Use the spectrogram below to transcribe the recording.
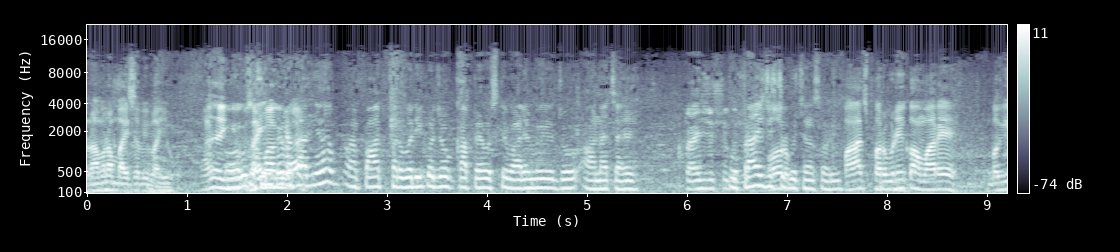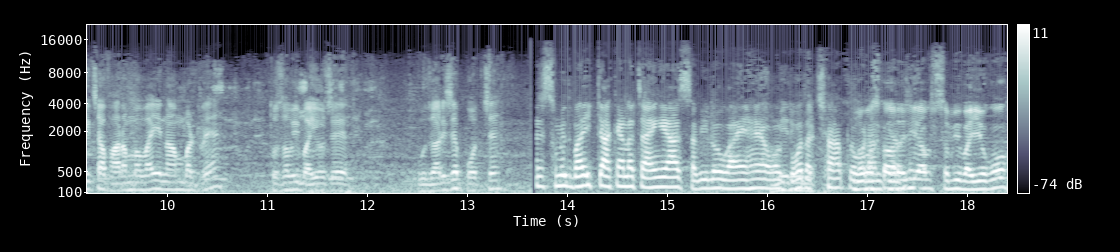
राम राम भाई सभी भाइयों को। पाँच फरवरी को जो कप है उसके बारे में जो आना चाहे। प्राइस डिस्ट्रीब्यूशन। सॉरी पाँच फरवरी को हमारे बगीचा फार्म में भाई नाम बढ़ रहे हैं। तो सभी भाइयों से गुजारिश है पहुँचे। सुमित भाई क्या कहना चाहेंगे? आज सभी लोग आए हैं और बहुत अच्छा प्रोग्राम नमस्कार जी आप सभी भाइयों को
